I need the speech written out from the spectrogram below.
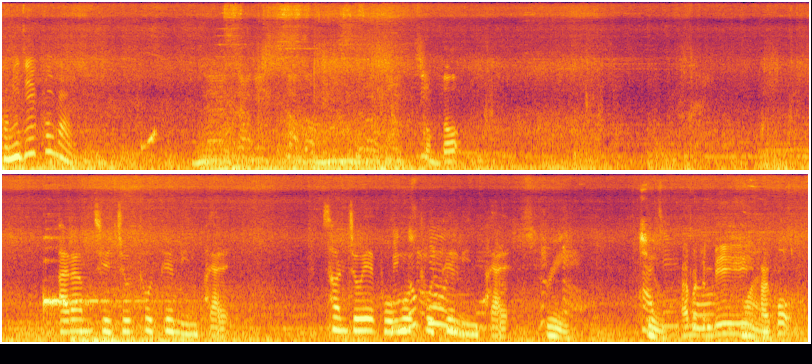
거미줄 칼날 속도. 아람 질주 토템 인팔 선조의 보호 토템. 인팔 3, 2, 바질 밟을 준비. 원. 밟고.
